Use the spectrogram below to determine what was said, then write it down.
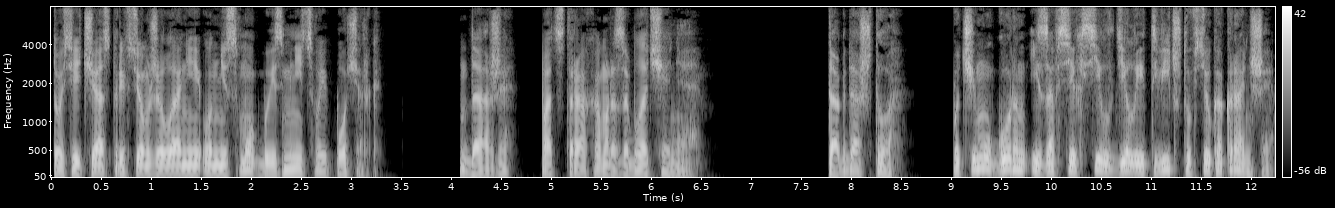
то сейчас при всем желании он не смог бы изменить свой почерк. Даже под страхом разоблачения. Тогда что? Почему Горан изо всех сил делает вид, что все как раньше?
